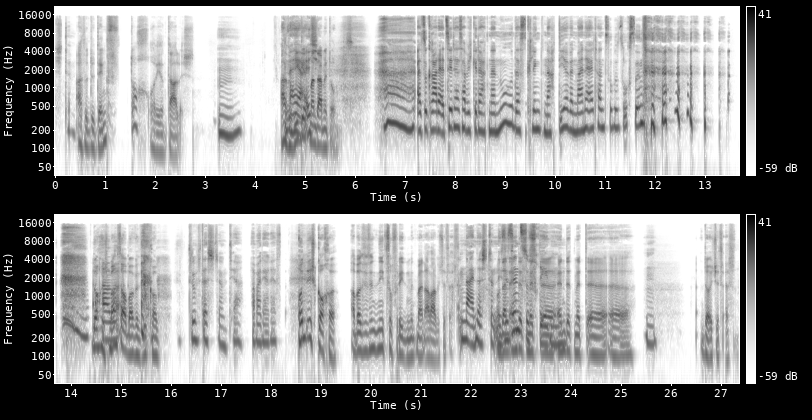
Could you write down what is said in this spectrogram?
Stimmt. Also du denkst doch orientalisch. Mhm. Also Naja, wie geht man damit um? Als du gerade erzählt hast, habe ich gedacht, Nanu, das klingt nach dir, wenn meine Eltern zu Besuch sind. Doch, ich aber- mach's aber, wenn sie kommen. Du, das stimmt, ja. Aber der Rest. Und ich koche. Aber sie sind nie zufrieden mit meinem arabisches Essen. Nein, das stimmt Und nicht. dann Sie sind endet mit, zufrieden. äh, endet mit äh, äh, Hm, deutsches Essen.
